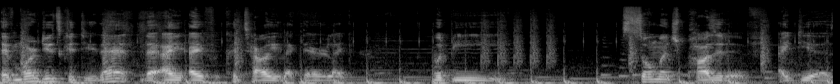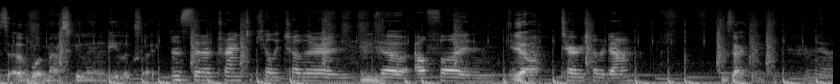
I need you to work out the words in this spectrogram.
if more dudes could do that that i i could tell you like they're like would be so much positive ideas of what masculinity looks like Instead of trying to kill each other and be Mhm. the alpha and you Yeah. know tear each other down. exactly Yeah.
